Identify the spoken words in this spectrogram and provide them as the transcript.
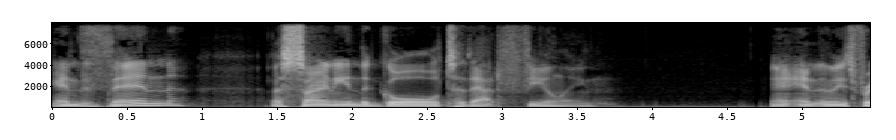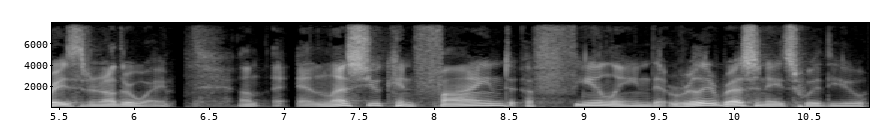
and then assigning the goal to that feeling. And, and let me phrase it another way. Um, unless you can find a feeling that really resonates with you,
